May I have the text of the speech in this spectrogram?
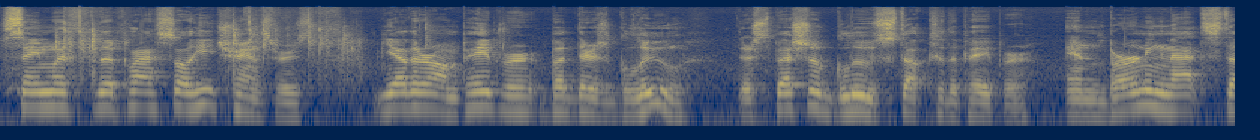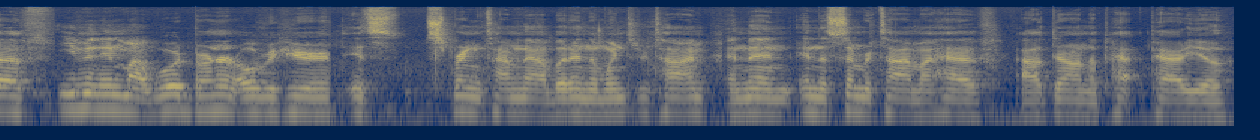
Same with the plastic heat transfers. Yeah, they're on paper, but there's glue. There's special glue stuck to the paper and burning that stuff even in my wood burner over here it's springtime now but in the winter time and then in the summertime I have out there on the patio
